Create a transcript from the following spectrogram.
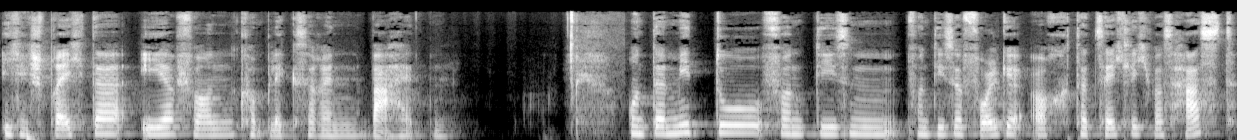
Ich spreche da eher von komplexeren Wahrheiten. Und damit du von diesem, von dieser Folge auch tatsächlich was hast,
